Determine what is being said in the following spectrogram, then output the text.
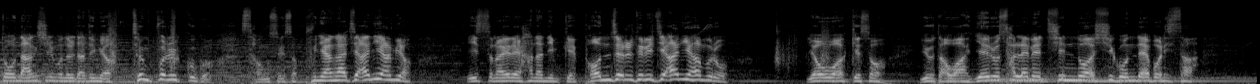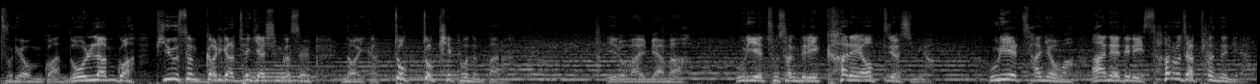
또 낭실문을 닫으며 등불을 끄고 성소에서 분양하지 아니하며 이스라엘의 하나님께 번제를 드리지 아니하므로 여호와께서 유다와 예루살렘에 진노하시고 내버리사 두려움과 놀람과 비웃음거리가 되게 하신 것을 너희가 똑똑히 보는 바라. 이로 말미암아 우리의 조상들이 칼에 엎드려지며 우리의 자녀와 아내들이 사로잡혔느니라.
